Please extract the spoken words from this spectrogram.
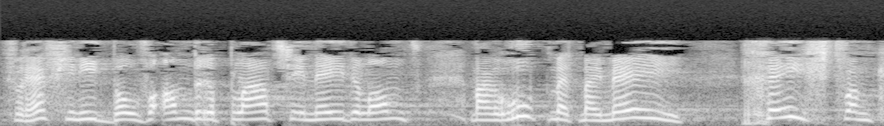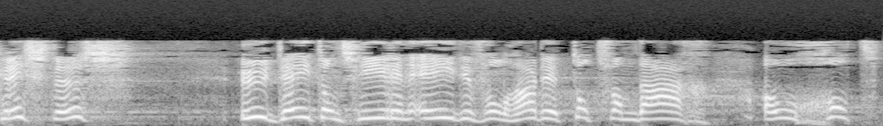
Verhef je niet boven andere plaatsen in Nederland, maar roep met mij mee. Geest van Christus, u deed ons hier in Ede volharden tot vandaag. O God,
